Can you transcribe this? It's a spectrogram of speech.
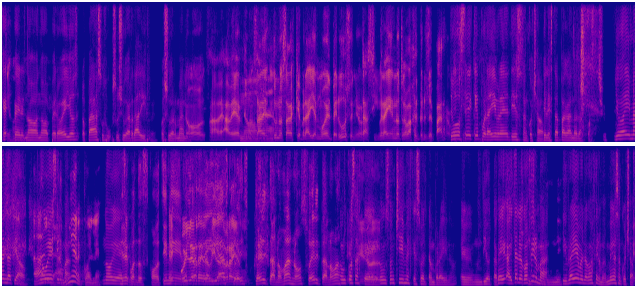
tarjeta. weón. no, no, pero ellos los pagan su, su sugar daddy pues, o sugar mami. No, a ver, a ver, tú, no No, sabes, tú no sabes que Brian mueve el Perú, señor. O sea, si Brian no trabaja, el Perú se para. Yo Es sé cierto. que por ahí Brian tiene su sancochado, que le está pagando las cosas. Yo ahí me han dateado. Ah, No voy a decir más. miércoles. No voy a decir Mira, más. cuando, cuando tiene Spoiler la de la vida de ellas, Brian. pues, suelta nomás, ¿no? Suelta nomás. Son cosas sí, que no, son, son chismes que sueltan por ahí, ¿no? El mundiota. Ve, Ahí te lo confirma. Y Brian me lo confirma. Medio sancochado.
